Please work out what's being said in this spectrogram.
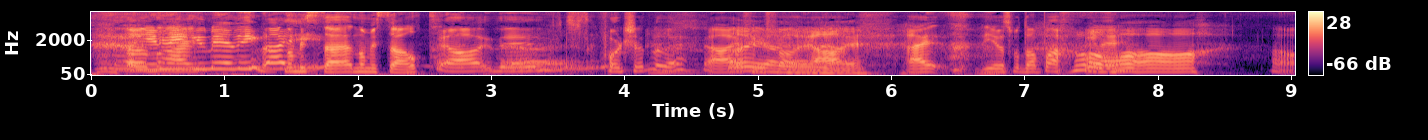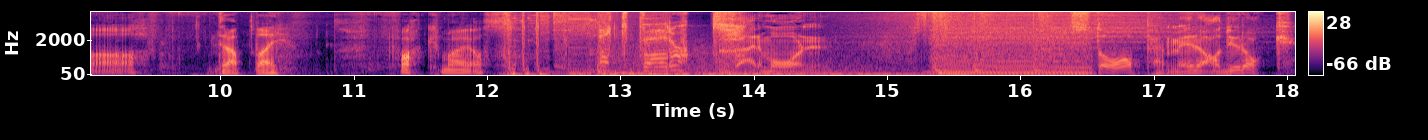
Å, gir nei. ingen mening. Nå mista jeg, nå mister jeg alt. Ja, det, fortsett med det. Nei, fy faen. Ja. Nei, gi oss på trappa. Åh, Trapper. fuck meg, ass. Ekte rock. hver morgen. Stå opp med Radio Rock.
